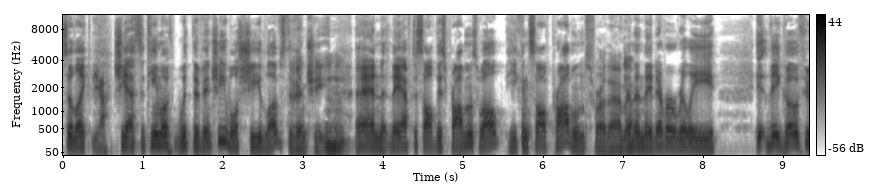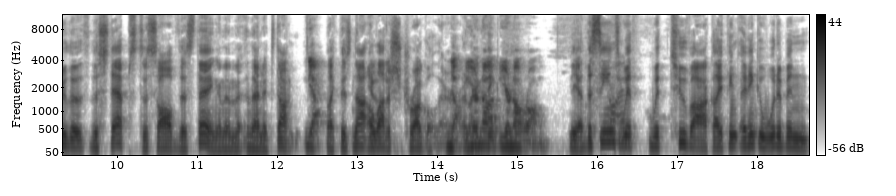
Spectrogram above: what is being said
So like Yeah. she has to team up with Da Vinci. Well, she loves Da Vinci, Mm-hmm. and they have to solve these problems. Well, he can solve problems for them, Yep. and then they never really. It, they go through the the steps to solve this thing, and then and then it's done. Yeah. like there's not a lot of struggle there. No, And you're I not. think- you're not wrong. yeah, the scenes with with Tuvok, I think I think it would have been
